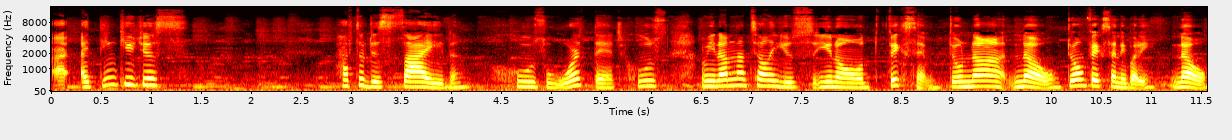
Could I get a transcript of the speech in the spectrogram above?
I, I think you just have to decide who's worth it who's i mean i'm not telling you you know fix him do not no don't fix anybody no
